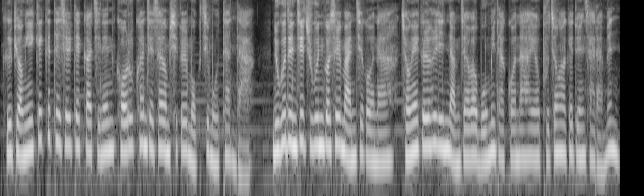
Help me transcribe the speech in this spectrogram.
그 병이 깨끗해질 때까지는 거룩한 제사 음식을 먹지 못한다. 누구든지 죽은 것을 만지거나 정액을 흘린 남자와 몸이 닿거나 하여 부정하게 된 사람은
